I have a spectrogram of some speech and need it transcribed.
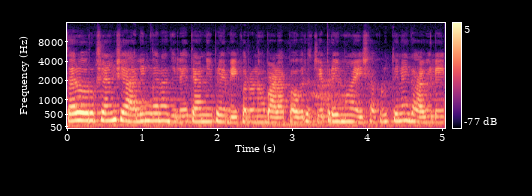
सर्व वृक्षांशी आलिंगन दिले. त्यांनी प्रेमे करुण बाळापावरचे प्रेम ऐशाकृतीने धाविले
